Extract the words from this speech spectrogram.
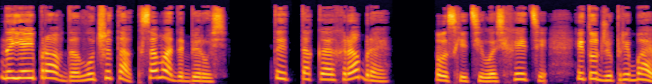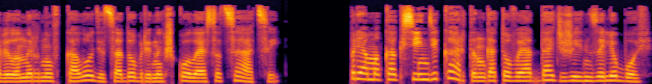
Да я и правда, лучше так, сама доберусь. «Ты такая храбрая!» — восхитилась Хэти и тут же прибавила, нырнув в колодец одобренных школой ассоциаций. «Прямо как Синди Картон, готовый отдать жизнь за любовь».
